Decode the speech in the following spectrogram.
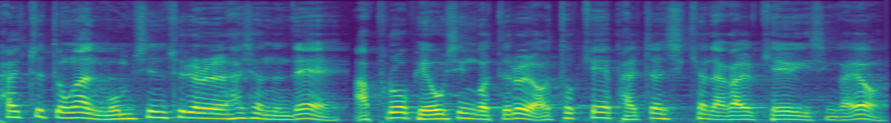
8주 동안 몸신 수련을 하셨는데 앞으로 배우신 것들을 어떻게 발전시켜 나갈 계획이신가요?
